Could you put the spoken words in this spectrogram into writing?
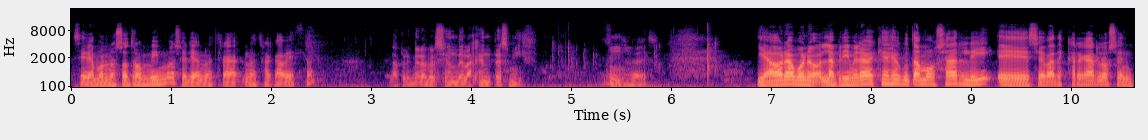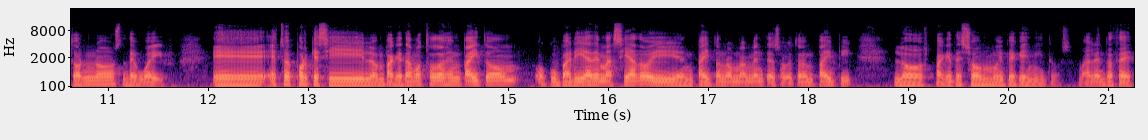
seríamos nosotros mismos, sería nuestra, nuestra cabeza. La primera versión del agente Smith. Eso es. Y ahora, bueno, la primera vez que ejecutamos Arly eh, se va a descargar los entornos de Wave. Eh, esto es porque si lo empaquetamos todos en Python ocuparía demasiado y en Python normalmente, sobre todo en PyPy, los paquetes son muy pequeñitos, ¿vale? Entonces,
